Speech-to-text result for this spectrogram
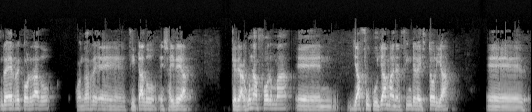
he recordado, cuando has citado esa idea, que de alguna forma ya Fukuyama en el fin de la historia, eh,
